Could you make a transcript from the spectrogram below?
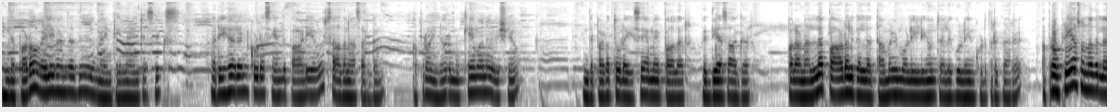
இந்த படம் வெளிவந்தது நைன்டீன் நைன்டி சிக்ஸ் ஹரிஹரன் கூட சேர்ந்து பாடியவர் சாதனா சர்க்கம். அப்புறம் இன்னொரு முக்கியமான விஷயம் இந்த படத்தோட இசையமைப்பாளர் வித்யாசாகர். பல நல்ல பாடல்களில் தமிழ் மொழியிலையும் தெலுங்குலேயும் கொடுத்துருக்காரு. அப்புறம் பிரியா சொன்னதில்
